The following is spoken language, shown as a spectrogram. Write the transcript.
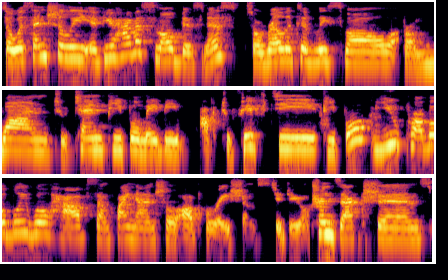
So essentially, if you have a small business, so relatively small, from one to 10 people, maybe up to 50 people, you probably will have some financial operations to do transactions,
